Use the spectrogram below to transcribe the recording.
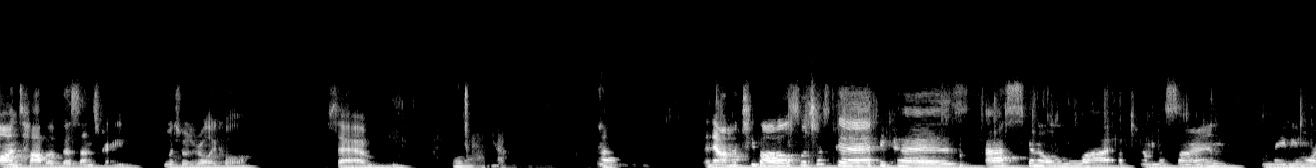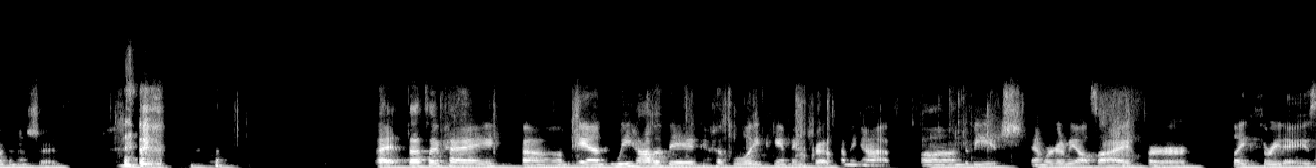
on top of the sunscreen which was really cool so yeah. um, but now i have two bottles which is good because i spend a lot of time in the sun maybe more than i should but that's okay. Um, and we have a big, hopefully, camping trip coming up on the beach, and we're going to be outside for like three days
